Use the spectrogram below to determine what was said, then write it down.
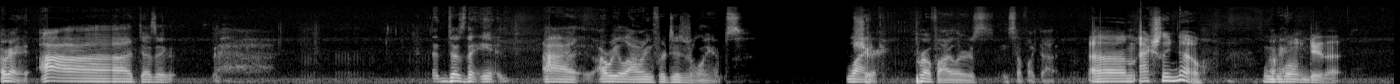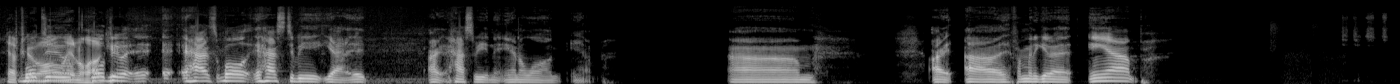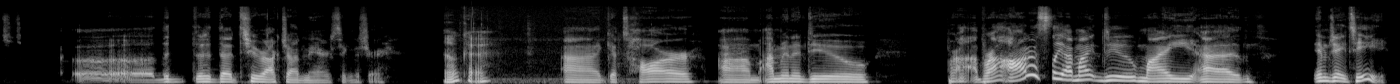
Okay. Uh does it does the am- uh are we allowing for digital amps? Like Sure. profilers and stuff like that. Um, actually, no, we Okay. won't do that. You have to We'll all do analog. we'll do it. it. It has well, it has to be yeah, it all right, it has to be an analog amp. Um all right, uh if I'm gonna get an amp uh, the, the the Two-Rock John Mayer signature. Okay. Uh guitar. Um I'm gonna do bro, bro, honestly I might do my uh MJT.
